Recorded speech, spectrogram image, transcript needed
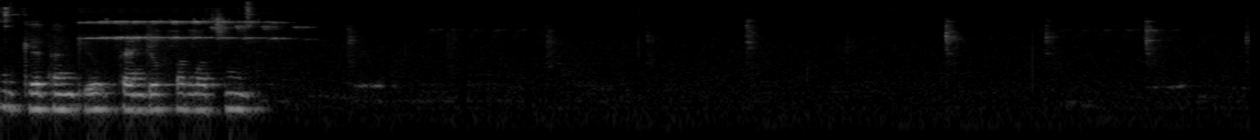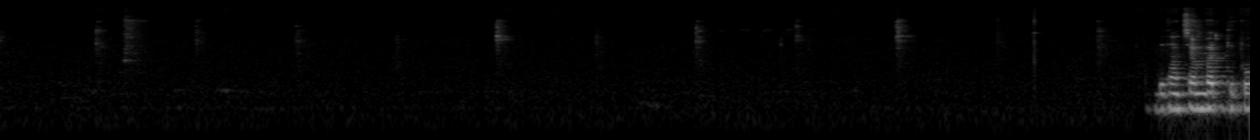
okay thank you. Thank you for watching. இப்படிதான் செம்பருத்தி பூ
